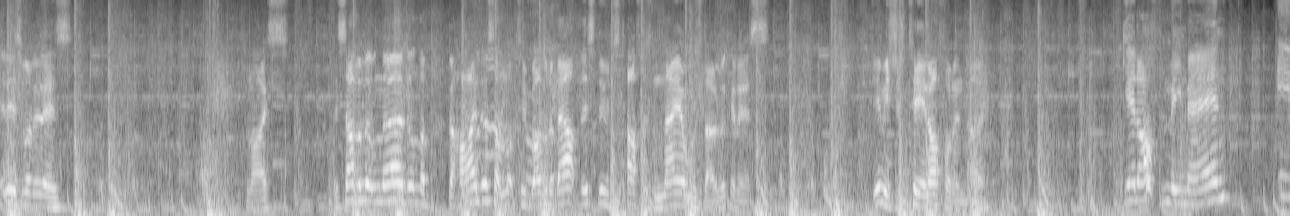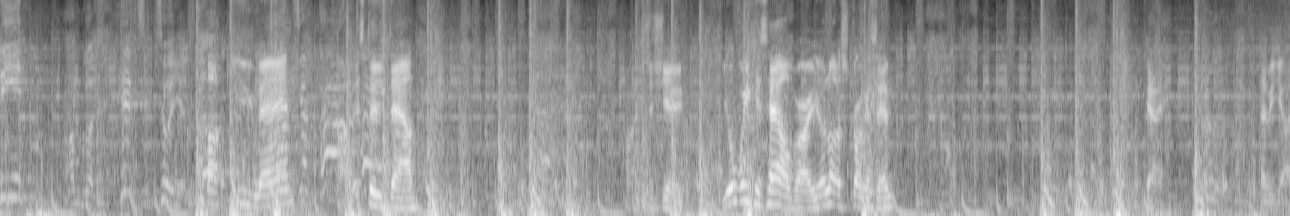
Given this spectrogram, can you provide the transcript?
it is what it is. Nice. This other little nerd on the behind us, I'm not too bothered about. This dude's tough as nails, though. Look at this. Jimmy's just teeing off on him, though. Get off me, man! Idiot. Fuck you, man. Alright, this dude's down. Alright, it's just you. You're weak as hell, bro. You're not as strong as him. Okay. There we go.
